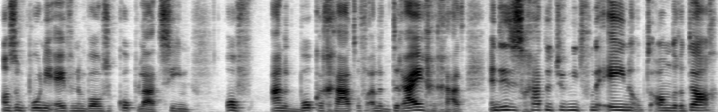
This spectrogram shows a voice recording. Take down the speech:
als een pony even een boze kop laat zien of aan het bokken gaat of aan het dreigen gaat. En dit is, gaat natuurlijk niet van de ene op de andere dag.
